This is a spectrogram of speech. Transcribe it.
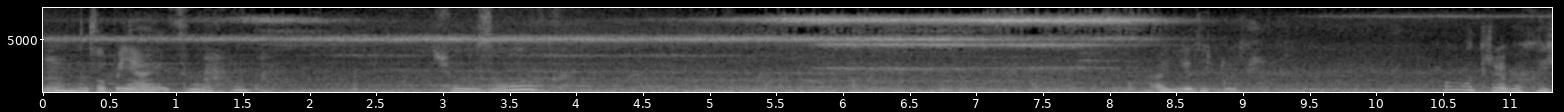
Угу, зупиняється наверху. Чую звук. А їдуть тут. Кому треба, хай.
